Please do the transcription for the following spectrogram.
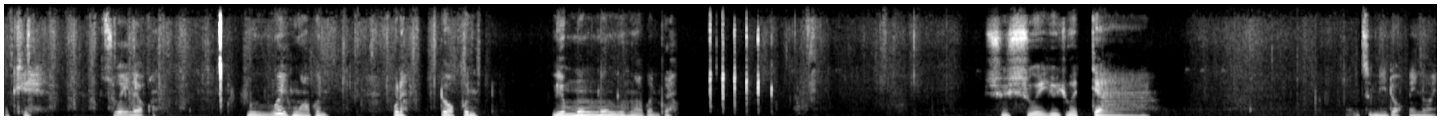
โอเค สวยแล้ว บ้ยหัวเพิ่นพุ่นน่ะดอกเพิ่นเหลี่ยมมงมงอยู่หัวเพิ่นพุ่นน่ะสวยๆยั่วๆจ้าซึ่งนี่ดอกน้อย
